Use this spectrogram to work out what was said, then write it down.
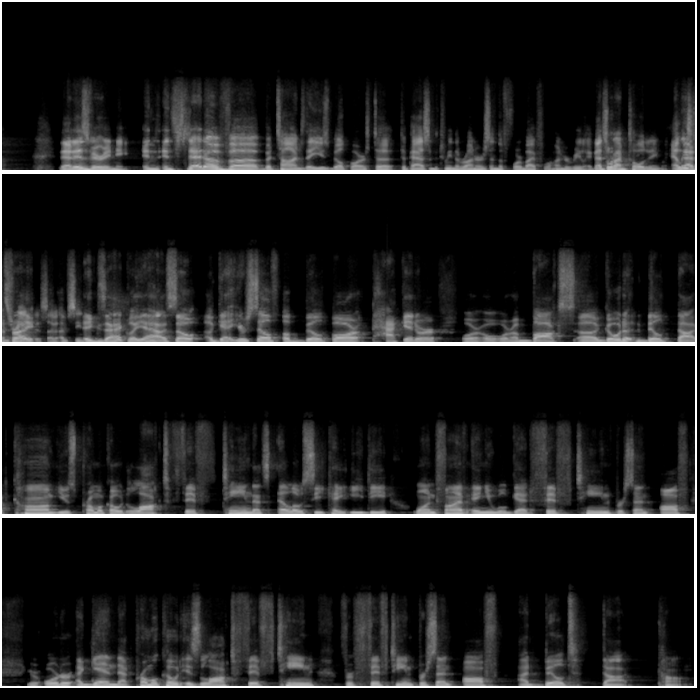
that is very neat. In, instead of uh, batons, they use built bars to to pass it between the runners and the four x four hundred relay. That's what I'm told anyway. At least That's in right. practice, I've, I've seen. it. Exactly. Yeah. So uh, get yourself a built bar packet or or, or, or a box, uh, go to built.com, use promo code locked15. That's L O C K E D 1 5, and you will get 15% off your order. Again, that promo code is locked15 for 15% off at built.com.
